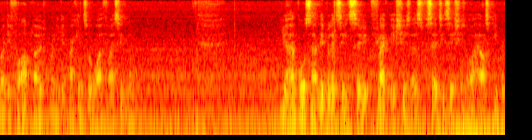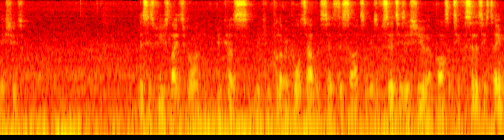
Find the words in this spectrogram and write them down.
ready for upload when you get back into a Wi-Fi signal. You have also have the ability to flag issues as facilities issues or housekeeping issues. This is for use later on because we can pull a report out that says this item is a facilities issue and pass it to your facilities team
